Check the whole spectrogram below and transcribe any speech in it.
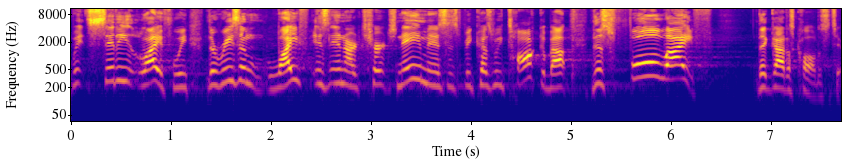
Wait, City Life, we, the reason life is in our church name is, is because we talk about this full life that God has called us to.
